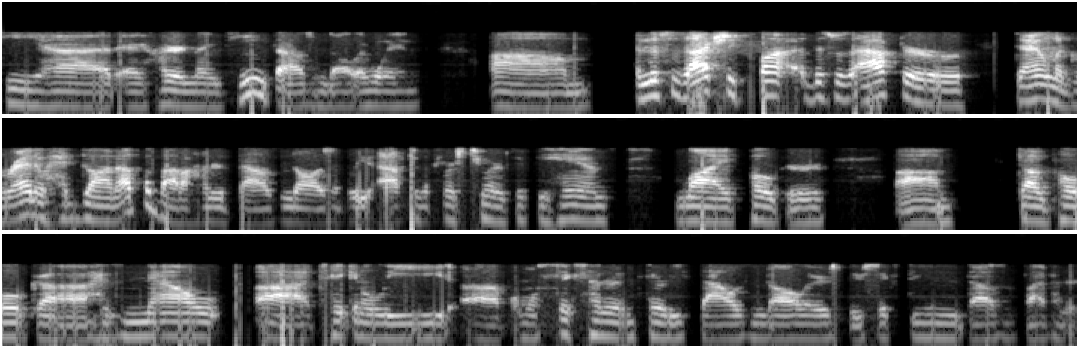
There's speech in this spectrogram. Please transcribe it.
he had a $119,000 win. Um, and this was actually fun. This was after Daniel Negreanu had gone up about $100,000, I believe, after the first 250 hands live poker. Um, Doug Polk uh, has now uh, taken a lead of almost six hundred and thirty thousand dollars through sixteen thousand five hundred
